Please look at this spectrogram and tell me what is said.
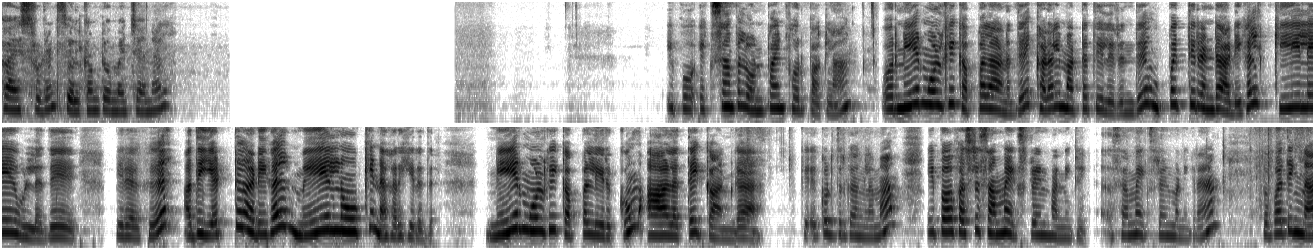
Hi students welcome to my channel இப்போ எக்ஸாம்பிள் ஒன் பாயிண்ட் ஃபோர் பார்க்கலாம். ஒரு நீர்மூழ்கி கப்பலானது கடல் மட்டத்திலிருந்து முப்பத்தி ரெண்டு அடிகள் கீழே உள்ளது. பிறகு அது எட்டு அடிகள் மேல் நோக்கி நகர்கிறது. நீர்மூழ்கி கப்பல் இருக்கும் ஆழத்தை காண்க. கே- கொடுத்துருக்காங்களாம்மா? இப்போ ஃபஸ்ட்டு செம்ம எக்ஸ்பிளைன் பண்ணிக்கல செம்ம எக்ஸ்பிளைன் பண்ணிக்கிறேன். இப்போ பார்த்தீங்கன்னா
